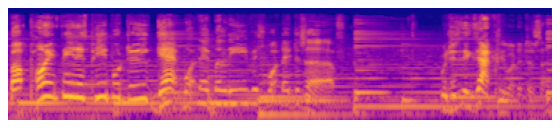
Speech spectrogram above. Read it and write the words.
But point being is people do get what they believe is what they deserve. Which is exactly what they deserve.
